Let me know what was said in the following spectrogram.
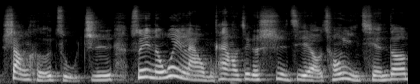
上合组织。所以呢，未来我们看到这个世界哦，从以前的。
